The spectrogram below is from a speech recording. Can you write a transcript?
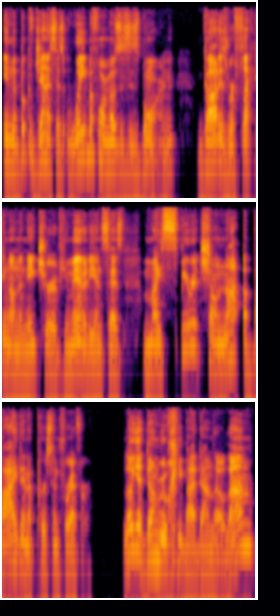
In the book of Genesis, way before Moses is born, God is reflecting on the nature of humanity and says, My spirit shall not abide in a person forever. Lo yadon ruchi ba'adam leolam,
